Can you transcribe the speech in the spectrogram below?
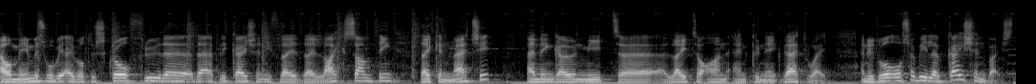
Our members will be able to scroll through the, the application. If they, they like something, they can match it and then go and meet uh, later on and connect that way. And it will also be location based.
